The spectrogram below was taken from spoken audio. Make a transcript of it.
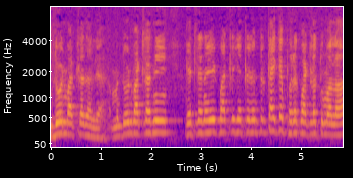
दोन बाटल्या झाल्या. मग दोन बाटल्यांनी घेतल्यानं एक बाटली घेतल्यानंतर काय काय फरक वाटला तुम्हाला?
